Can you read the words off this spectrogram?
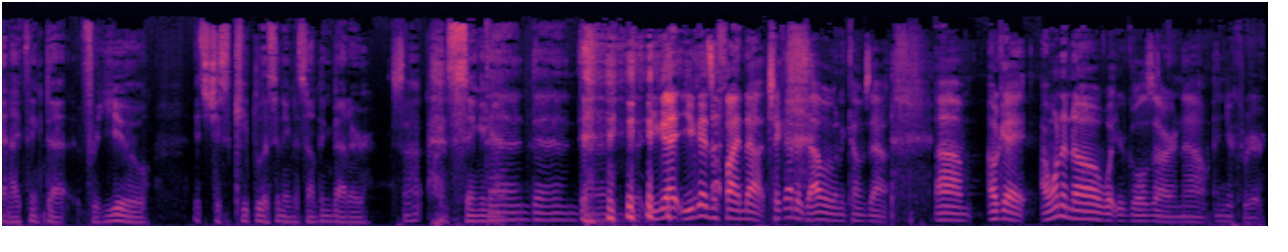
And I think that for you, it's just keep listening to something better So, singing dun, dun, dun. you guys, you guys will find out. Check out his album when it comes out. Um, okay, I want to know what your goals are now in your career.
